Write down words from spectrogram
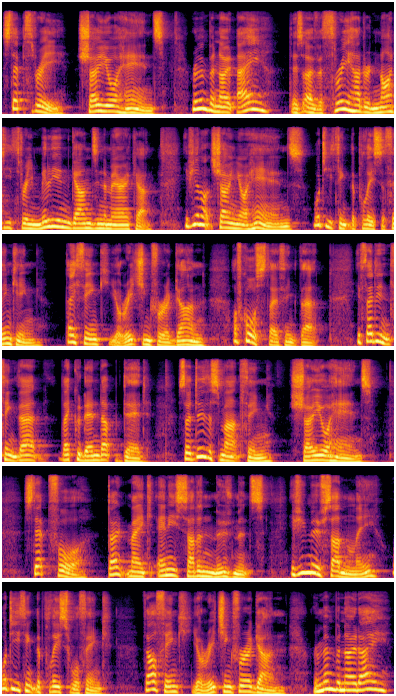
Step 3. Show your hands. Remember Note A? There's over 393 million guns in America. If you're not showing your hands, what do you think the police are thinking? They think you're reaching for a gun. Of course they think that. If they didn't think that, they could end up dead. So do the smart thing, show your hands. Step 4. Don't make any sudden movements. If you move suddenly, what do you think the police will think? They'll think you're reaching for a gun. Remember Note A?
